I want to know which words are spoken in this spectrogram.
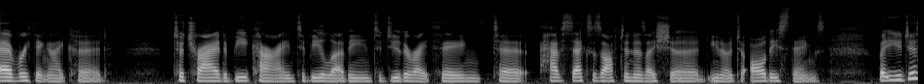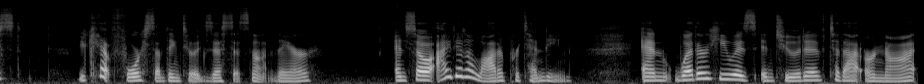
everything I could to try to be kind, to be loving, to do the right thing, to have sex as often as I should, you know, to all these things. But you just, you can't force something to exist that's not there. And so I did a lot of pretending. And whether he was intuitive to that or not,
